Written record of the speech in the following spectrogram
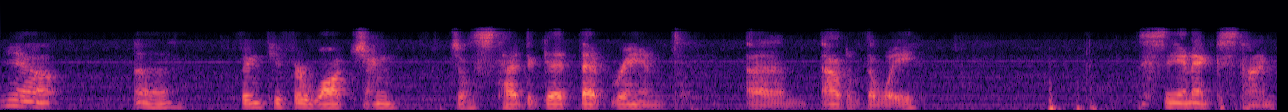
Yeah, uh, thank you for watching. Just had to get that rant um, out of the way. See you next time.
